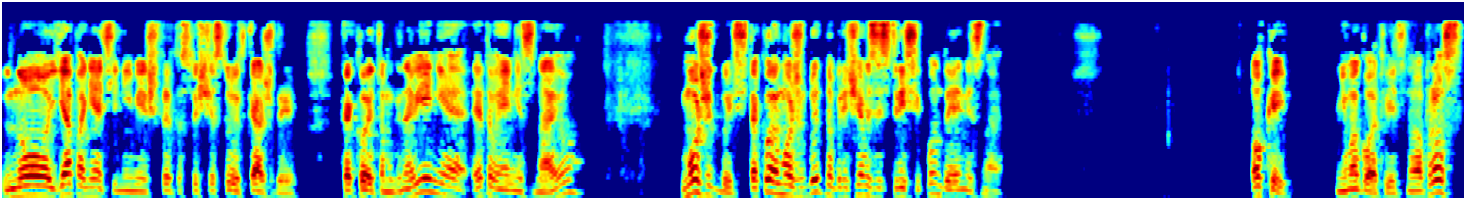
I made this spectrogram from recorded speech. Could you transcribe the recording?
Но я понятия не имею, что это существует каждое какое-то мгновение. Этого я не знаю. Может быть, такое может быть, но причем здесь три секунды, я не знаю. Окей, не могу ответить на вопрос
